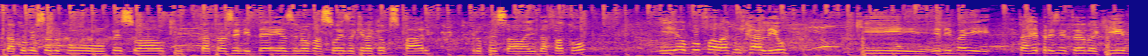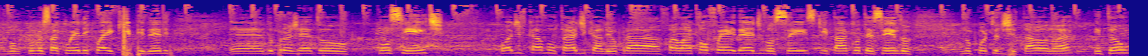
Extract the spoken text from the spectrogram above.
está conversando com o pessoal que está trazendo ideias, inovações aqui na Campus Party, para o pessoal aí da Facol. E eu vou falar com o Kalil, que ele vai estar tá representando aqui, vou conversar com ele com a equipe dele é, do projeto Consciente. Pode ficar à vontade, Kalil, para falar qual foi a ideia de vocês que está acontecendo no Porto Digital, não é? Então,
